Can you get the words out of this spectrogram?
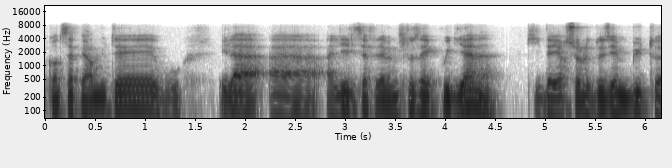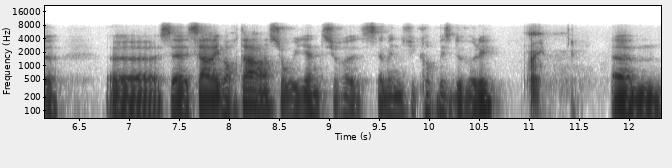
quand ça permutait. Ou... Et là, à, Lille, ça fait la même chose avec Willian, qui d'ailleurs, sur le deuxième but, ça, arrive en retard, hein, sur Willian, sur sa magnifique reprise de volée. Il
